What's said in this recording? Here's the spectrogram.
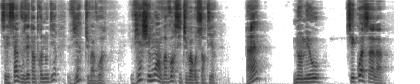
C'est ça que vous êtes en train de nous dire? Viens, tu vas voir. Viens chez moi, on va voir si tu vas ressortir. Hein? Non mais oh, c'est quoi ça là?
